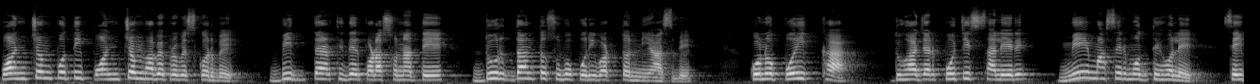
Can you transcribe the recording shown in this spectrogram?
পঞ্চমপতি পঞ্চমভাবে প্রবেশ করবে। বিদ্যার্থীদের পড়াশোনাতে দুর্দান্ত শুভ পরিবর্তন নিয়ে আসবে। কোনো পরীক্ষা দু হাজার পঁচিশ সালের মে মাসের মধ্যে হলে সেই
